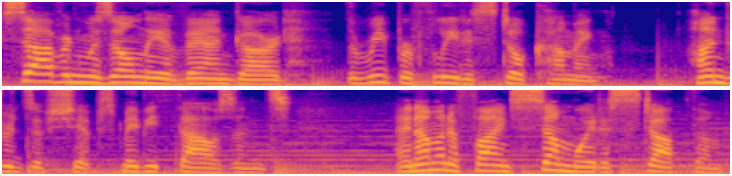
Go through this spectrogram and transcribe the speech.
Sovereign was only a vanguard. The Reaper fleet is still coming. Hundreds of ships, maybe thousands. And I'm gonna find some way to stop them.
